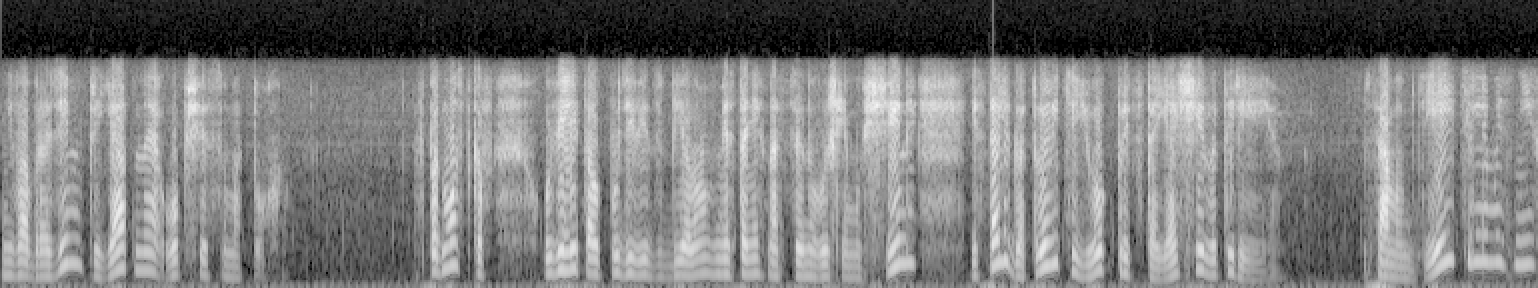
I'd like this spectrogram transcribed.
невообразимо приятная общая суматоха. Подмостков увели толпу девиц в белом, вместо них на сцену вышли мужчины и стали готовить ее к предстоящей лотерее. Самым деятельным из них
